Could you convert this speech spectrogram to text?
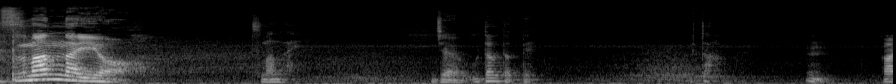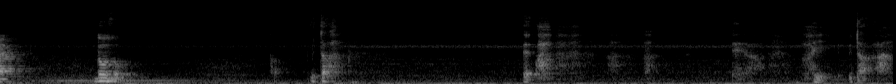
つまんないよ。つまんない。じゃあ歌歌って歌うんはいどうぞ。歌。えあえあはい歌。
